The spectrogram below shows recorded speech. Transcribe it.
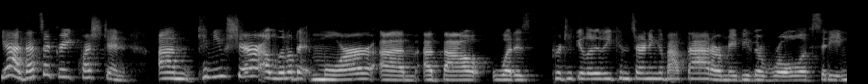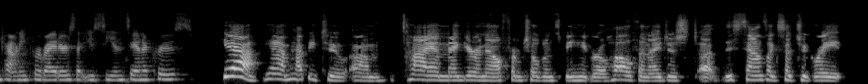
yeah, that's a great question. Um, can you share a little bit more um, about what is particularly concerning about that, or maybe the role of city and county providers that you see in Santa Cruz? Yeah, yeah, I'm happy to. Um, hi, I'm Meg Urinel from Children's Behavioral Health, and I just, uh, this sounds like such a great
